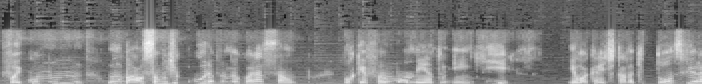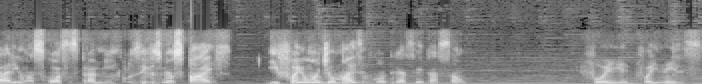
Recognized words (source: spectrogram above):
foi como um, um bálsamo de cura para o meu coração. Porque foi um momento em que eu acreditava que todos virariam as costas para mim, inclusive os meus pais, e foi onde eu mais encontrei aceitação. Foi, foi neles.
